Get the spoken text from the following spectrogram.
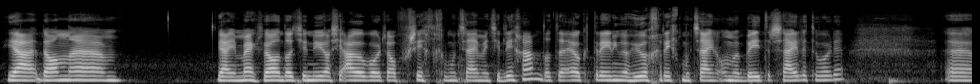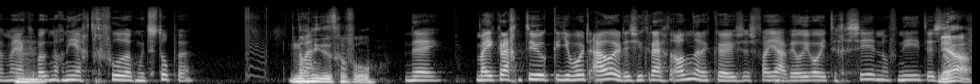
Ja, dan... ehm, ja, je merkt wel dat je nu als je ouder wordt al voorzichtiger moet zijn met je lichaam. Dat elke training wel heel gericht moet zijn om een beter zeiler te worden. Maar ja, ik heb Hmm. ook nog niet echt het gevoel dat ik moet stoppen. Nog Maar- niet het gevoel. Nee. Maar je krijgt natuurlijk, je wordt ouder, dus je krijgt andere keuzes. Van ja, wil je ooit een gezin of niet? Dus dat, Ja.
